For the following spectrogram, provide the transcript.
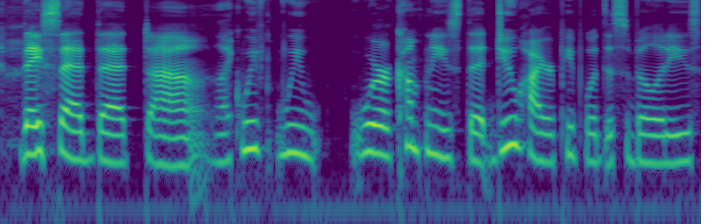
they said that uh, like we we we're companies that do hire people with disabilities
